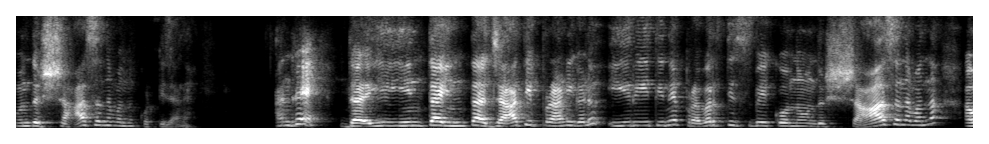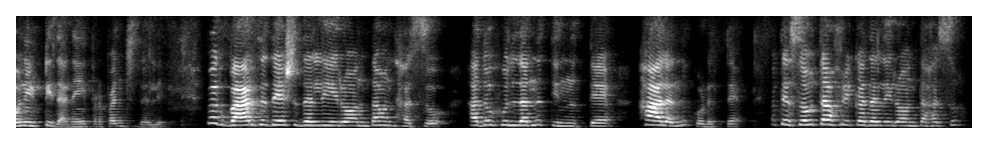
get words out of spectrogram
ಒಂದು ಶಾಸನವನ್ನು ಕೊಟ್ಟಿದ್ದಾನೆ. ಅಂದ್ರೆ ದ ಇಂಥ ಇಂಥ ಜಾತಿ ಪ್ರಾಣಿಗಳು ಈ ರೀತಿನೇ ಪ್ರವರ್ತಿಸ್ಬೇಕು ಅನ್ನೋ ಒಂದು ಶಾಸನವನ್ನ ಅವನು ಇಟ್ಟಿದ್ದಾನೆ ಈ ಪ್ರಪಂಚದಲ್ಲಿ. ಇವಾಗ ಭಾರತ ದೇಶದಲ್ಲಿ ಇರುವಂತ ಒಂದು ಹಸು, ಅದು ಹುಲ್ಲನ್ನು ತಿನ್ನುತ್ತೆ, ಹಾಲನ್ನು ಕೊಡುತ್ತೆ. ಮತ್ತೆ ಸೌತ್ ಆಫ್ರಿಕಾದಲ್ಲಿರುವಂಥ ಹಸು?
